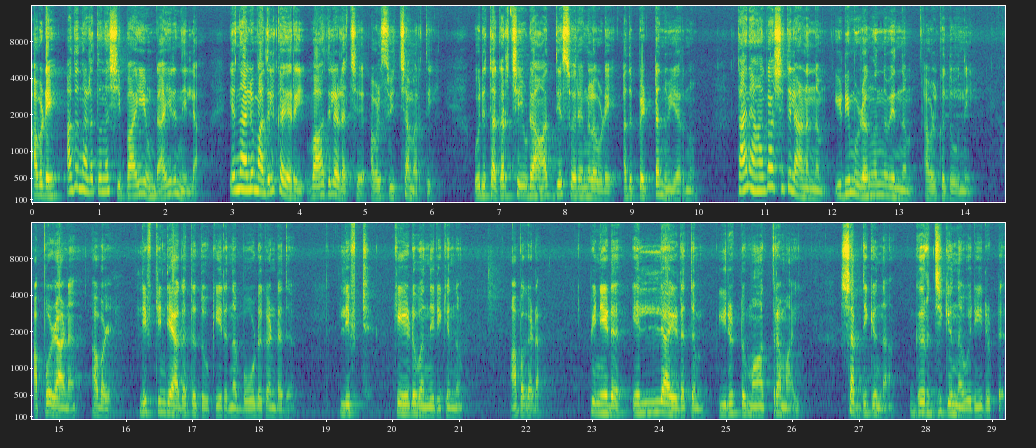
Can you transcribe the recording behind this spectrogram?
അവിടെ അത് നടത്തുന്ന ശിപായി ഉണ്ടായിരുന്നില്ല. എന്നാലും അതിൽ കയറി വാതിലടച്ച് അവൾ സ്വിച്ച് അമർത്തി. ഒരു തകർച്ചയുടെ ആദ്യ സ്വരങ്ങളോടെ അത് പെട്ടെന്നുയർന്നു. താൻ ആകാശത്തിലാണെന്നും ഇടിമുഴങ്ങുന്നുവെന്നും അവൾക്ക് തോന്നി. അപ്പോഴാണ് അവൾ ലിഫ്റ്റിന്റെ അകത്ത് തൂക്കിയിരുന്ന ബോർഡ് കണ്ടത്. ലിഫ്റ്റ് കേടുവന്നിരിക്കുന്നു. അപകടം. പിന്നീട് എല്ലായിടത്തും ഇരുട്ടു മാത്രമായി. ശബ്ദിക്കുന്ന ഗർജിക്കുന്ന ഒരു ഇരുട്ട്.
